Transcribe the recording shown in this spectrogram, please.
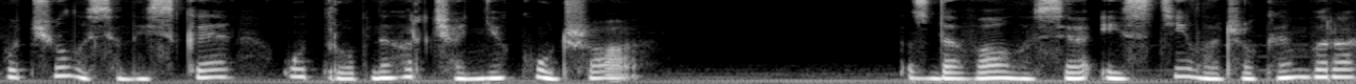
почулося низьке утробне гарчання кучо. Здавалося, із тіла Джо Кембера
